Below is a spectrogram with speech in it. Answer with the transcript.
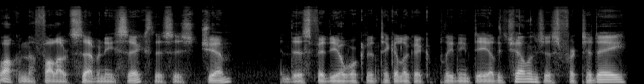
Welcome to Fallout 76. This is Jim. In this video, we're going to take a look at completing daily challenges for today,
